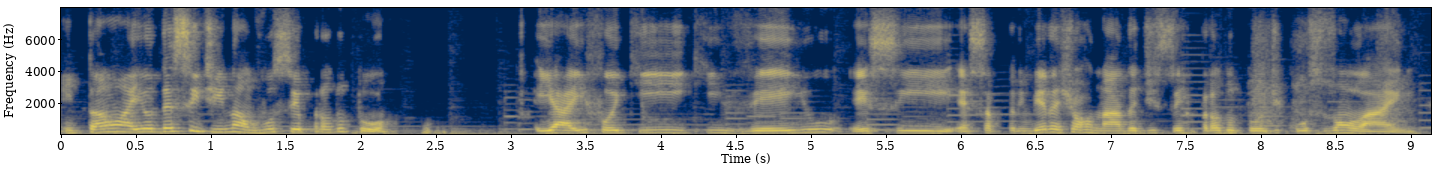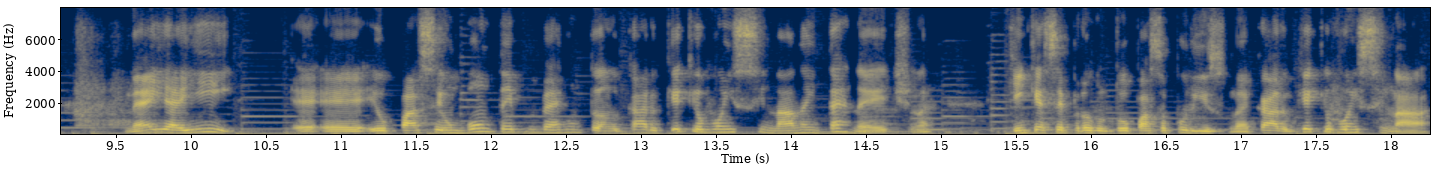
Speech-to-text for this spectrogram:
Então aí eu decidi, não, vou ser produtor. E aí foi que, que veio esse essa primeira jornada de ser produtor de cursos online, né? E aí é, é, eu passei um bom tempo me perguntando, cara, o que, que eu vou ensinar na internet, né? Quem quer ser produtor passa por isso, né? Cara, o que, que eu vou ensinar?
